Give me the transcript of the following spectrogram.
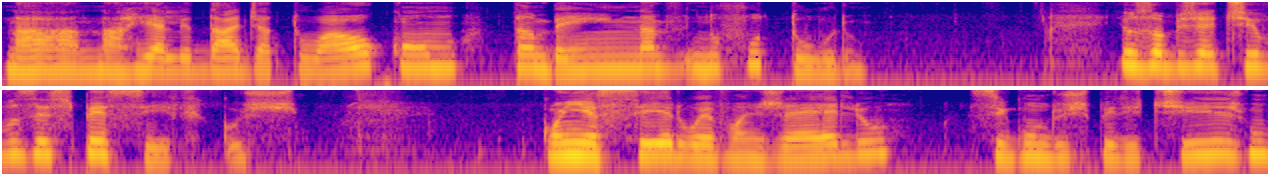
na, na realidade atual, como também na, no futuro. E os objetivos específicos: conhecer o Evangelho segundo o Espiritismo,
